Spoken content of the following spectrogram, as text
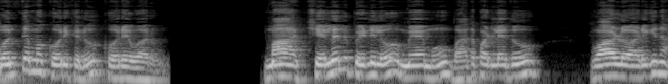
గొంతెమ్మ కోరికలు కోరేవారు. మా చెల్లెలు పెళ్ళిలో మేము బాధపడలేదు. వాళ్ళు అడిగిన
